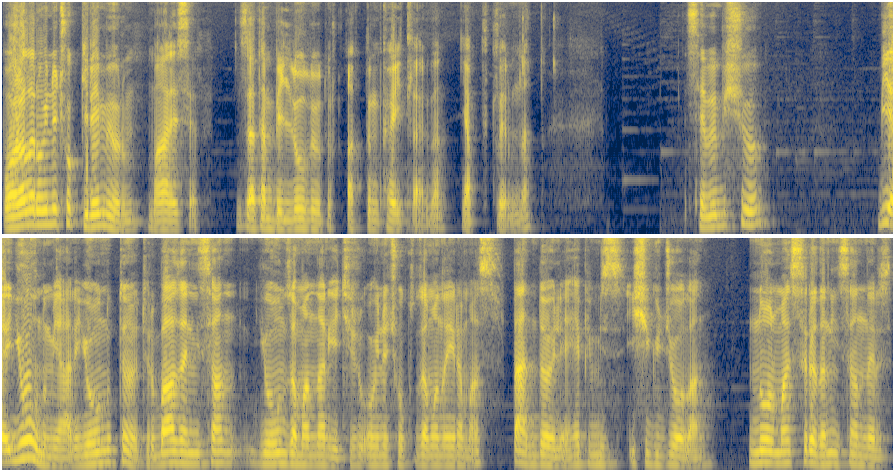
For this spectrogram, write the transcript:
Bu aralar oyuna çok giremiyorum maalesef. Zaten belli oluyordur attığım kayıtlardan, yaptıklarımdan. Sebebi şu. Bir yoğunum yani yoğunluktan ötürü. Bazen insan yoğun zamanlar geçirir, oyuna çok zaman ayıramaz. Ben de öyle. Hepimiz işi gücü olan, normal sıradan insanlarız.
